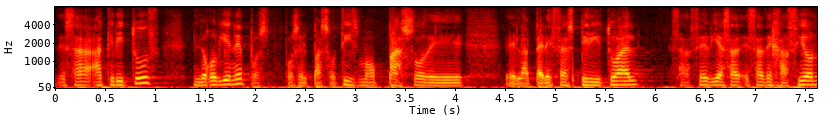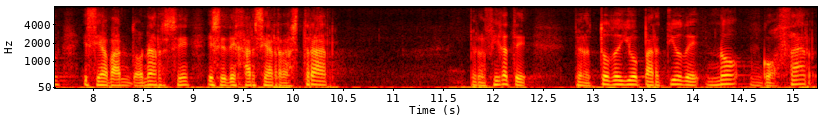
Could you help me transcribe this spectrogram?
de esa acritud, luego viene pues, pues el pasotismo, paso de eh, la pereza espiritual, esa cedia, esa, esa, dejación, ese abandonarse, ese dejarse arrastrar. Pero fíjate, pero todo ello partió de no gozar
